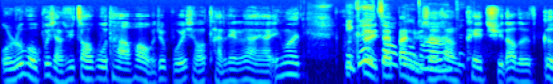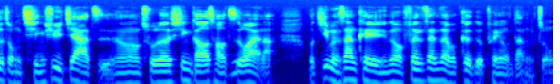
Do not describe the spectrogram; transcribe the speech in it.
我如果不想去照顾他的话，我就不会想要谈恋爱啊，因为你可以对在伴侣身上可以取到的各种情绪价值，然后除了性高潮之外啦，我基本上可以那种分散在我各个朋友当中，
